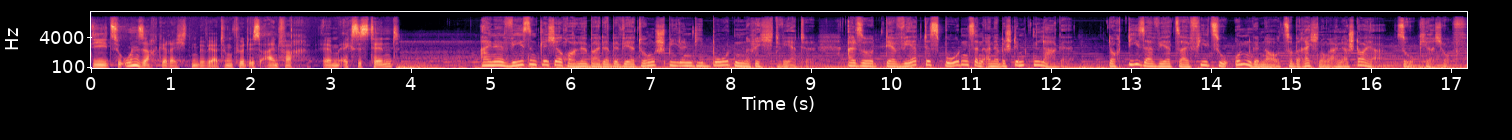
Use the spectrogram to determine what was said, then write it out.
die zu unsachgerechten Bewertungen führt, ist einfach ähm, existent. Eine wesentliche Rolle bei der Bewertung spielen die Bodenrichtwerte, also der Wert des Bodens in einer bestimmten Lage. Doch dieser Wert sei viel zu ungenau zur Berechnung einer Steuer, so Kirchhoff.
